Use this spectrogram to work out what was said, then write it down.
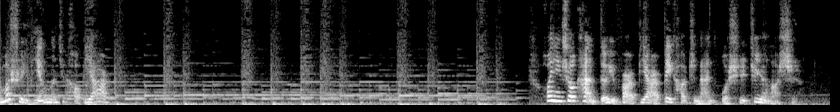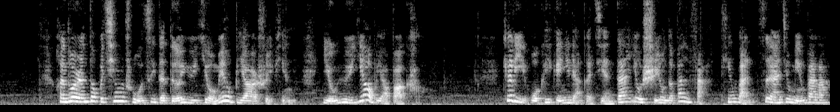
什么水平能去考 B 二？欢迎收看德语范儿 B 二备考指南，我是志愿老师。很多人都不清楚自己的德语有没有 B 二水平，犹豫要不要报考。这里我可以给你两个简单又实用的办法，听完自然就明白啦。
